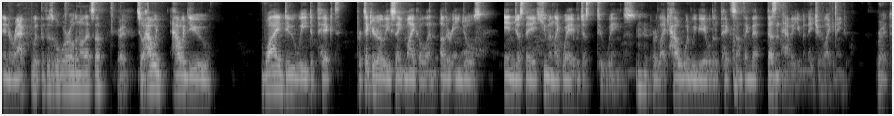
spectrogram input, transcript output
interact with the physical world and all that stuff. Right. So how would how would you why do we depict particularly Saint Michael and other angels in just a human like way with just two wings? Mhm. Or like how would we be able to depict something that doesn't have a human nature like an angel? Right.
